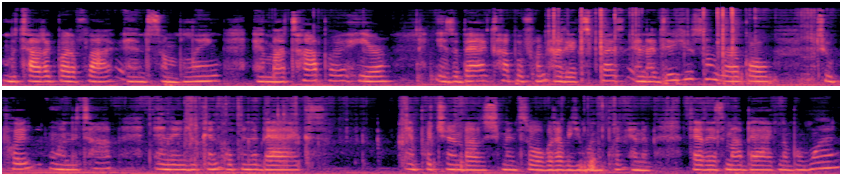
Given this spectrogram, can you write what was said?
metallic butterfly and some bling and my topper here is a bag topper from AliExpress and I did use some Velcro to put on the top and then you can open the bags and put your embellishments or whatever you want to put in them. That is my bag number one.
